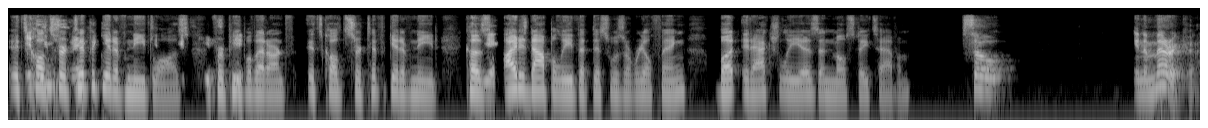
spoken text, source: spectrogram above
it's, it's called insane. certificate of need laws it's, for people that aren't it's called certificate of need because yeah. i did not believe that this was a real thing but it actually is and most states have them so in america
